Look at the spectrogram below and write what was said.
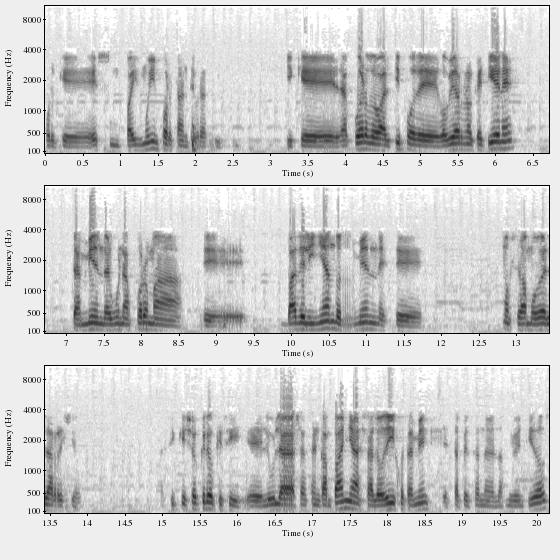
porque es un país muy importante Brasil y que de acuerdo al tipo de gobierno que tiene, también de alguna forma eh, va delineando también este cómo se va a mover la región. Así que yo creo que sí, eh, Lula ya está en campaña, ya lo dijo también, que está pensando en el 2022,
